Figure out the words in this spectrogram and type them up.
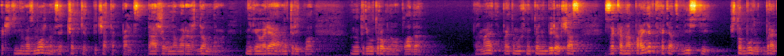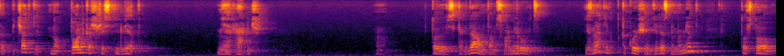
почти невозможно взять четкий отпечаток пальца, даже у новорожденного, не говоря внутри, внутриутробного плода. Понимаете? Поэтому их никто не берет. Сейчас законопроект хотят ввести, что будут брать отпечатки, но только с 6 лет, не раньше. То есть, когда он там сформируется. И знаете, какой еще интересный момент? То, что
